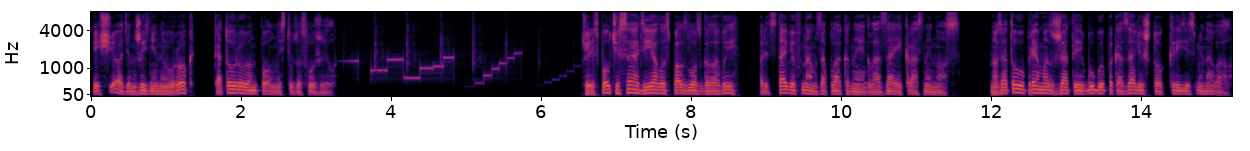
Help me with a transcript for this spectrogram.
Еще один жизненный урок, который он полностью заслужил. Через полчаса одеяло сползло с головы, представив нам заплаканные глаза и красный нос. Но зато упрямо сжатые губы показали, что кризис миновал.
